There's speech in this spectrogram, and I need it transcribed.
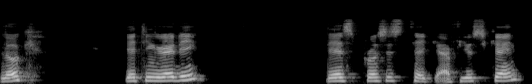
Look getting ready. This process take a few seconds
